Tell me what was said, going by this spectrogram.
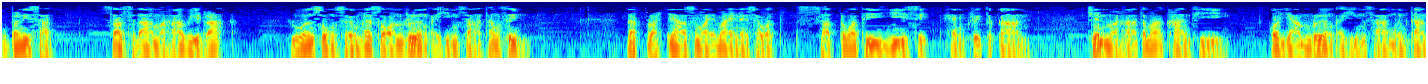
อุปนิสัตศาสดามหาวีระล้วนส่งเสริมและสอนเรื่องไอหิงสาทั้งสิ้น นักปรัชญาสมัยใหม่ในศตวรรษที่ยี่สิบแห่งคริสตกาล เช่นมหาธรรมคานที ก็ย้ำเรื่องไอหิงสาเหมือนกัน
